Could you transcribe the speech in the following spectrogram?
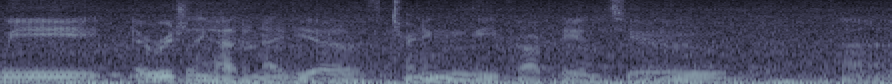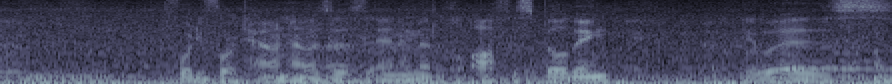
we originally had an idea of turning the property into um, 44 townhouses and a medical office building. It was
